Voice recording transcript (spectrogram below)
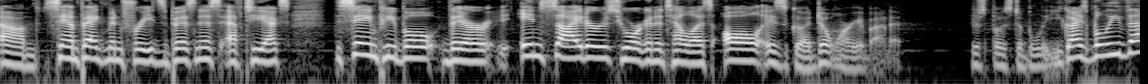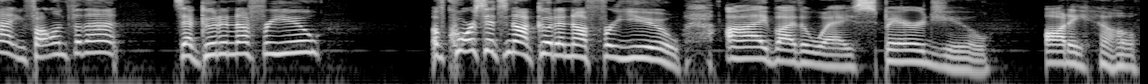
um, Sam Bankman Fried's business, FTX, the same people, they're insiders who are going to tell us all is good. Don't worry about it. You're supposed to believe. You guys believe that? You falling for that? Is that good enough for you? Of course, it's not good enough for you. I, by the way, spared you audio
